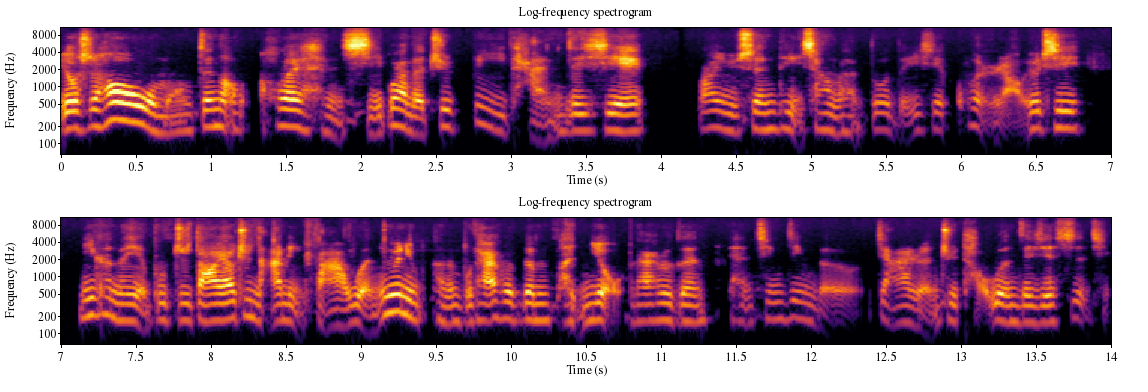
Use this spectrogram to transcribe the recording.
有时候我们真的会很习惯的去避谈这些关于身体上的很多的一些困扰，尤其你可能也不知道要去哪里发问，因为你可能不太会跟朋友，不太会跟很亲近的家人去讨论这些事情。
